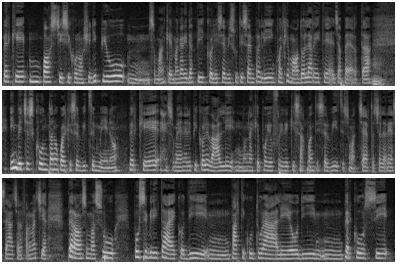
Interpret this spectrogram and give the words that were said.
perché un po' ci si conosce di più, mh, insomma anche magari da piccoli si è vissuti sempre lì, in qualche modo la rete è già aperta. Mm. Invece scontano qualche servizio in meno, perché insomma nelle piccole valli non è che puoi offrire chissà quanti servizi, insomma certo c'è l'RSA, c'è la farmacia, però insomma su possibilità ecco, di mh, parti culturali o di mh, percorsi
